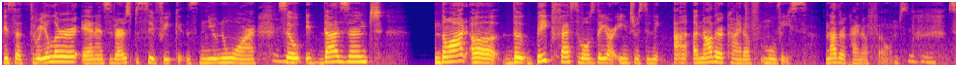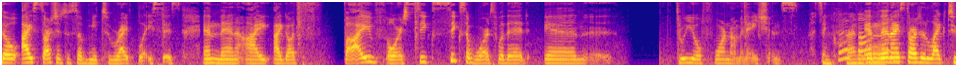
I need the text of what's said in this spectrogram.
It's a thriller and it's very specific. It's neo-noir. So it doesn't not uh the big festivals they are interested in uh, another kind of movies another kind of films. So i started to submit to right places and then i i got five or six six awards with it and three or four nominations. That's incredible. and then i started like to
